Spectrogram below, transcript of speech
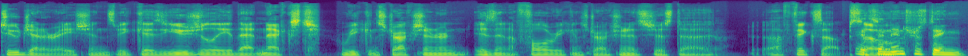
two generations, because usually that next reconstruction isn't a full reconstruction; it's just a, a fix up. So it's an interesting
